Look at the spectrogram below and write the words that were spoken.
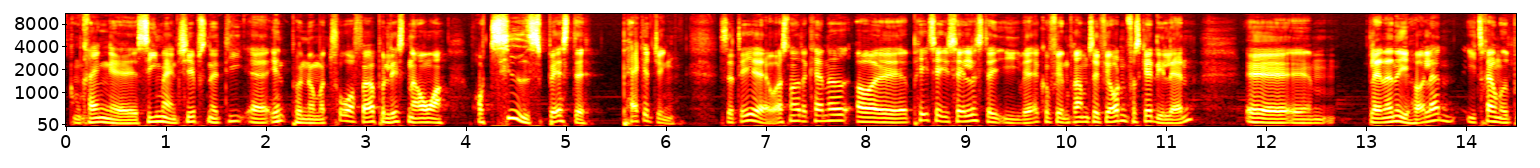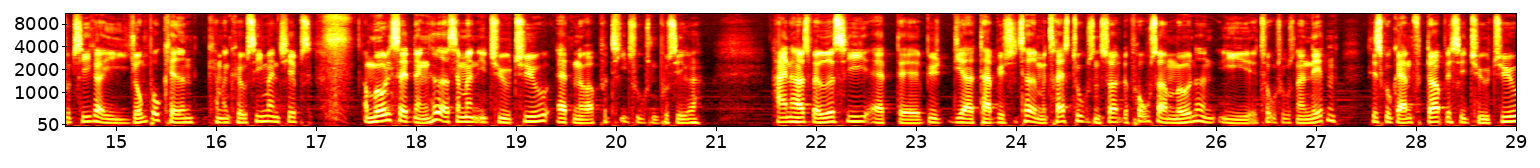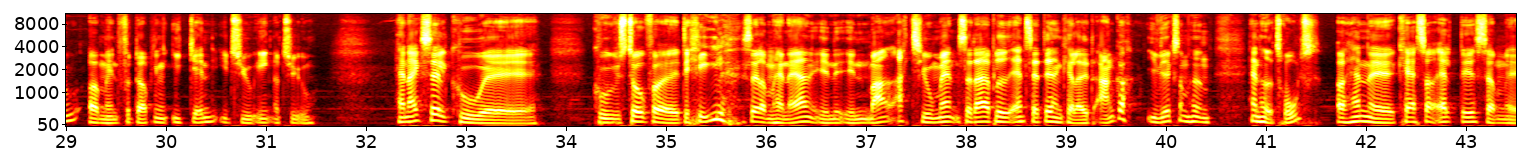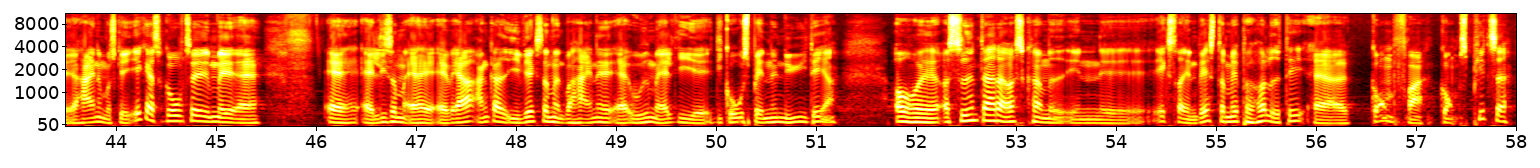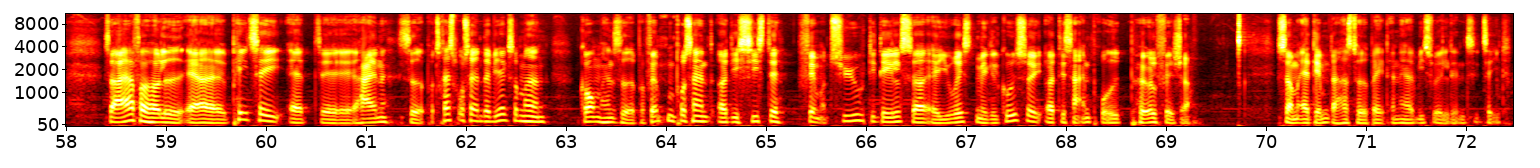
omkring øh, Seaman chipsene, de er endt på nummer 42 på listen over årtidets bedste packaging. Så det er jo også noget, der kan noget. Og øh, PT sælges det i, hvad jeg kunne finde frem til, 14 forskellige lande. Øh, blandt andet i Holland. I 300 butikker i Jumbo-kæden kan man købe Seaman chips. Og målsætningen hedder simpelthen i 2020 at nå op på 10.000 butikker. Heine har også været ude at sige, at øh, de har, der er budgetteret med 60.000 solgte poser om måneden i øh, 2019. Det skulle gerne fordobles i 2020, og med en fordobling igen i 2021. Han har ikke selv kunne, øh, kunne stå for øh, det hele, selvom han er en, en meget aktiv mand, så der er blevet ansat det, han kalder et anker i virksomheden. Han hedder Troels, og han øh, kan så alt det, som øh, Heine måske ikke er så god til med at at, at, ligesom at, at være ankeret i virksomheden, hvor Heine er ude med alle de, øh, de gode, spændende nye idéer. Og, øh, og siden der er der også kommet en øh, ekstra investor med på holdet. Det er Gorm fra Gorms Pizza. Så ejerforholdet er pt, at øh, Heine sidder på 60% af virksomheden, Gorm han sidder på 15%, og de sidste 25, de deles så af jurist Mikkel Gudsø og designbrudet Pearl Fisher, som er dem, der har stået bag den her visuelle identitet.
